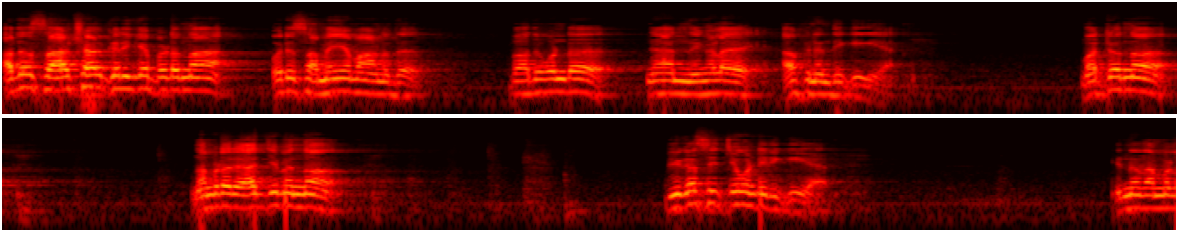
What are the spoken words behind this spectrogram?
അത് സാക്ഷാത്കരിക്കപ്പെടുന്ന ഒരു സമയമാണിത്. അപ്പം അതുകൊണ്ട് ഞാൻ നിങ്ങളെ അഭിനന്ദിക്കുകയാണ്. മറ്റൊന്ന് നമ്മുടെ രാജ്യമെന്ന് വികസിച്ചുകൊണ്ടിരിക്കുകയാണ്. ഇന്ന് നമ്മൾ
